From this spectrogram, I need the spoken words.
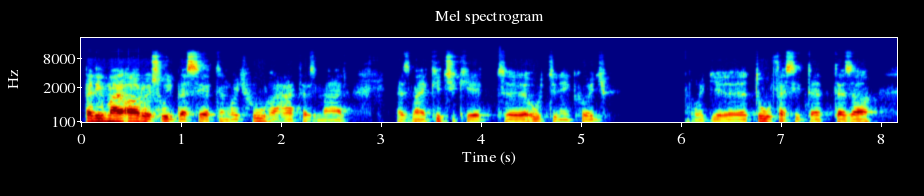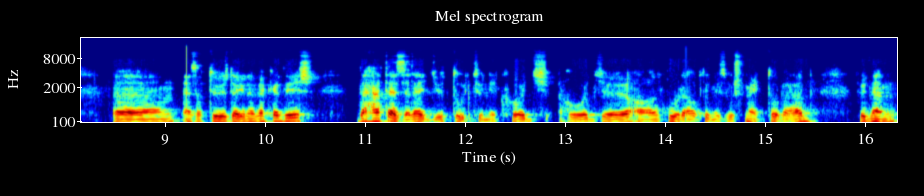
pedig már arról is úgy beszéltünk, hogy húha, hát ez már, ez már kicsikét úgy tűnik, hogy, hogy túlfeszített ez a, ez a tőzsdei növekedés, de hát ezzel együtt úgy tűnik, hogy, hogy a hurra optimizmus megy tovább, hogy nem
